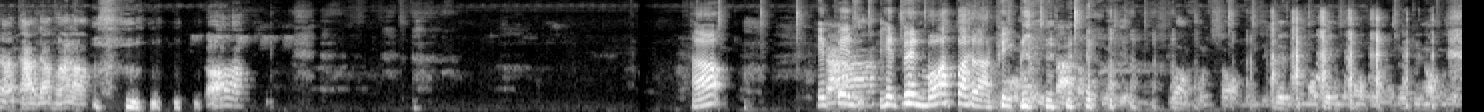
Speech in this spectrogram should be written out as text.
งานถ่ายยามหาเราอ๋อเอ้าเฮ็ดเป็นเฮ็ดเป็นบ่ปลาหลาดพริกโอ้ยตาเราบ่เคยเห็นลองทดสอบมันสิเป็นบ่เป็นก็บ่ฮู้เด้อพี่น้องเอ้ย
